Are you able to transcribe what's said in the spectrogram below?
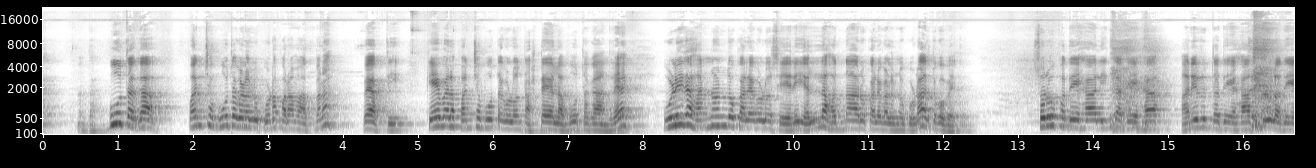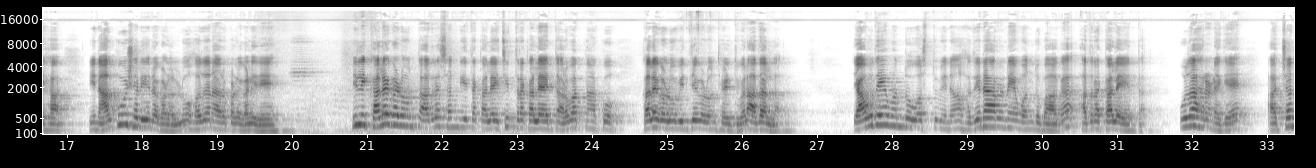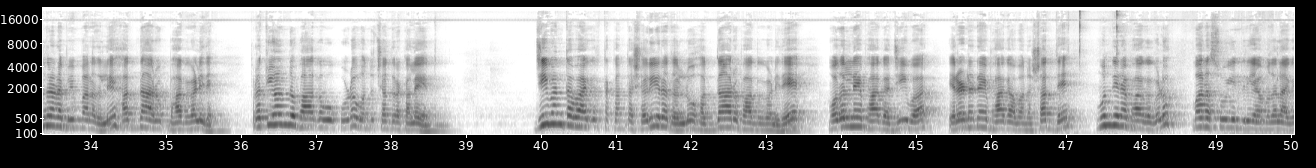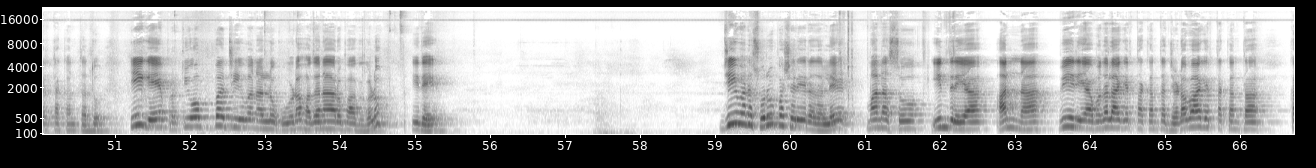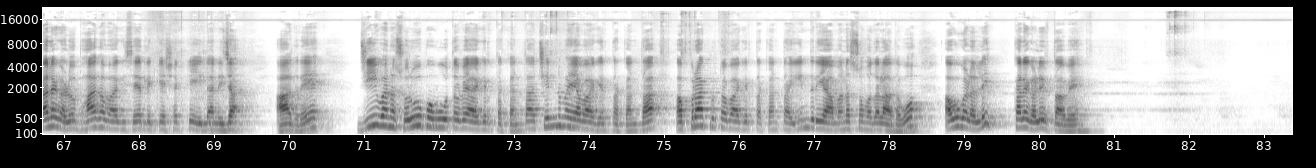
ಅಂತ. ಭೂತಗ, ಪಂಚಭೂತಗಳಲ್ಲೂ ಕೂಡ ಪರಮಾತ್ಮನ ವ್ಯಾಪ್ತಿ. ಕೇವಲ ಪಂಚಭೂತಗಳು ಅಂತ ಅಷ್ಟೇ ಅಲ್ಲ ಭೂತಗ ಅಂದರೆ ಉಳಿದ ಹನ್ನೊಂದು ಕಲೆಗಳು ಸೇರಿ ಎಲ್ಲ ಹದಿನಾರು ಕಲೆಗಳನ್ನು ಕೂಡ ಅಲ್ಲಿ ತಗೋಬೇಕು. ಸ್ವರೂಪ ದೇಹ, ಲಿಂಗ ದೇಹ, ಅನಿರುದ್ಧ ದೇಹ, ಸ್ಥೂಲ ದೇಹ ಈ ನಾಲ್ಕು ಶರೀರಗಳಲ್ಲೂ ಹದಿನಾರು ಕಲೆಗಳಿದೆ. ಇಲ್ಲಿ ಕಲೆಗಳು ಅಂತ ಆದರೆ ಸಂಗೀತ ಕಲೆ, ಚಿತ್ರಕಲೆ ಅಂತ ಅರವತ್ನಾಲ್ಕು ಕಲೆಗಳು, ವಿದ್ಯೆಗಳು ಅಂತ ಹೇಳ್ತೀವಲ್ಲ, ಅದಲ್ಲ. ಯಾವುದೇ ಒಂದು ವಸ್ತುವಿನ ಹದಿನಾರನೇ ಒಂದು ಭಾಗ ಅದರ ಕಲೆ ಅಂತ. ಉದಾಹರಣೆಗೆ ಆ ಚಂದ್ರನ ಬಿಂಬನದಲ್ಲಿ ಹದಿನಾರು ಭಾಗಗಳಿದೆ. ಪ್ರತಿಯೊಂದು ಭಾಗವೂ ಕೂಡ ಒಂದು ಚಂದ್ರಕಲೆ ಅಂತ ಜೀವಂತವಾಗಿರ್ತಕ್ಕಂಥ ಶರೀರದಲ್ಲೂ ಹದಿನಾರು ಭಾಗಗಳಿದೆ. ಮೊದಲನೇ ಭಾಗ ಜೀವ, ಎರಡನೇ ಭಾಗ ಅವನ ಶ್ರದ್ಧೆ, ಮುಂದಿನ ಭಾಗಗಳು ಮನಸ್ಸು, ಇಂದ್ರಿಯ ಮೊದಲಾಗಿರ್ತಕ್ಕಂಥದ್ದು. ಹೀಗೆ ಪ್ರತಿಯೊಬ್ಬ ಜೀವನಲ್ಲೂ ಕೂಡ ಹದಿನಾರು ಭಾಗಗಳು ಇದೆ. ಜೀವನ ಸ್ವರೂಪ ಶರೀರದಲ್ಲಿ ಮನಸ್ಸು, ಇಂದ್ರಿಯ, ಅನ್ನ, ವೀರ್ಯ ಮೊದಲಾಗಿರ್ತಕ್ಕಂಥ, ಜಡವಾಗಿರ್ತಕ್ಕಂಥ ಕಲೆಗಳು ಭಾಗವಾಗಿ ಸೇರಲಿಕ್ಕೆ ಶಕ್ಯ ಇಲ್ಲ, ನಿಜ. ಆದರೆ ಜೀವನ ಸ್ವರೂಪಭೂತವೇ ಆಗಿರ್ತಕ್ಕಂಥ, ಚಿನ್ಮಯವಾಗಿರ್ತಕ್ಕಂಥ, ಅಪ್ರಾಕೃತವಾಗಿರ್ತಕ್ಕಂಥ ಇಂದ್ರಿಯ, ಮನಸ್ಸು ಮೊದಲಾದವು ಅವುಗಳಲ್ಲಿ ಕಲೆಗಳಿರ್ತವೆ.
